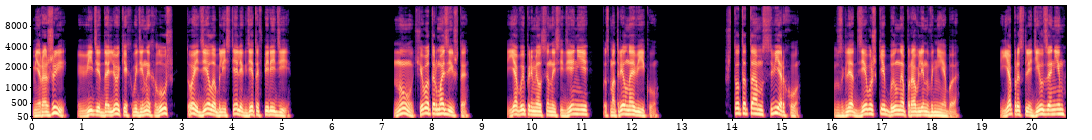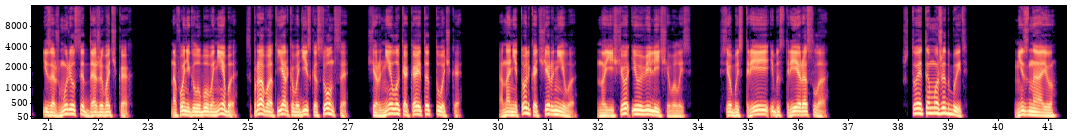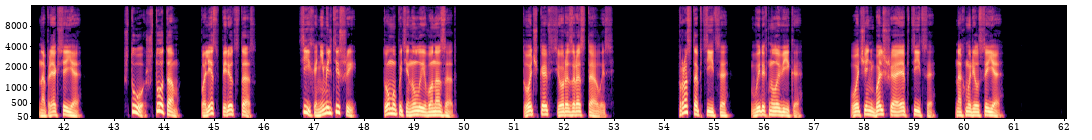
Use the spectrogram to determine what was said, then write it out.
Миражи в виде далеких водяных луж то и дело блестели где-то впереди. «Ну, чего тормозишь-то?» Я выпрямился на сиденье, посмотрел на Вику. «Что-то там сверху». Взгляд девушки был направлен в небо. Я проследил за ним и зажмурился даже в очках. На фоне голубого неба, справа от яркого диска солнца, чернела какая-то точка. Она не только чернила, но еще и увеличивалась. Все быстрее и быстрее росла. Что это может быть? Не знаю, напрягся я. Что? Что там? Полез вперед Стас. Тихо, не мельтеши. Тома потянула его назад. Точка все разрасталась. «Просто птица», — выдохнула Вика. «Очень большая птица», — нахмурился я.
